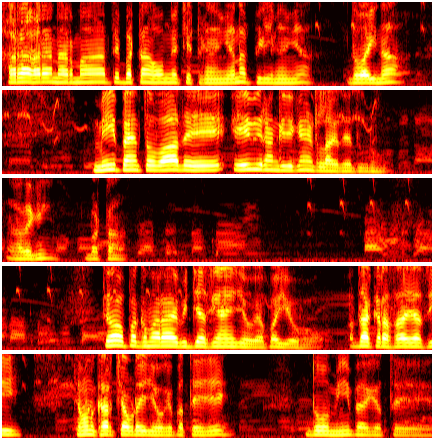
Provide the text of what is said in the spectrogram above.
ਹਰਾ ਹਰਾ ਨਰਮਾ ਤੇ ਬੱਟਾਂ ਹੋ ਗਈਆਂ ਚਿੱਟੀਆਂ ਗਈਆਂ ਨਾ, ਪੀਲੀਆਂ ਗਈਆਂ ਦਵਾਈ ਨਾ। ਮੀਂਹ ਪੈਣ ਤੋਂ ਬਾਅਦ ਇਹ ਇਹ ਵੀ ਰੰਗ ਜਿਹੇ ਘੈਂਟ ਲੱਗਦੇ ਦੂਰੋਂ। ਆ ਦੇਖੀ, ਬੱਟਾਂ। ਤੇ ਉਹ ਆਪਾਂ ਗਮਾਰਾ ਬੀਜਿਆ ਸੀ, ਐਂ ਜੇ ਹੋ ਗਿਆ ਭਾਈ ਉਹ। ਅੱਧਾ ਕਰਸਾ ਜਿਹਾ ਸੀ, ਤੇ ਹੁਣ ਖਰ ਚੌੜੇ ਜਿਹੇ ਹੋ ਗਏ ਪੱਤੇ ਜੇ ਦੋ ਮੀਂਹ ਪੈ ਗਏ ਉੱਤੇ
